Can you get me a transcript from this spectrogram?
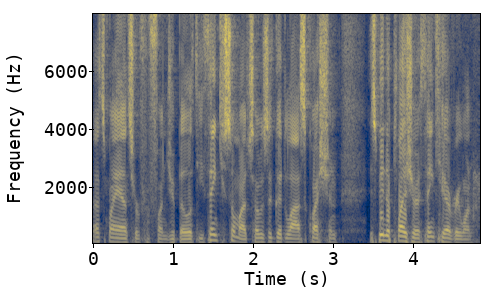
That's my answer for fungibility. Thank you so much. That was a good last question. It's been a pleasure. Thank you, everyone.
